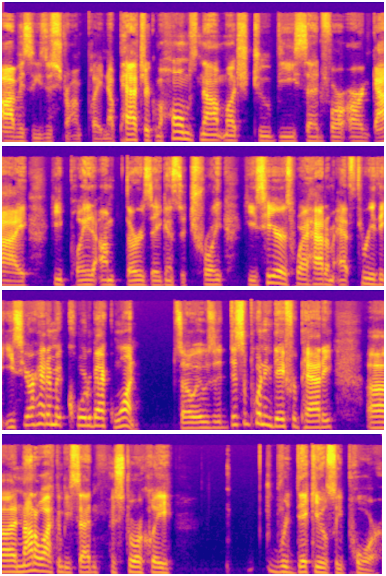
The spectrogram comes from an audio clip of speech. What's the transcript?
obviously he's a strong play. Now, Patrick Mahomes, not much to be said for our guy. He played on Thursday against Detroit. He's here. That's why I had him at three. The ECR had him at quarterback one. So it was a disappointing day for Patty. Uh, not a lot can be said historically ridiculously poor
